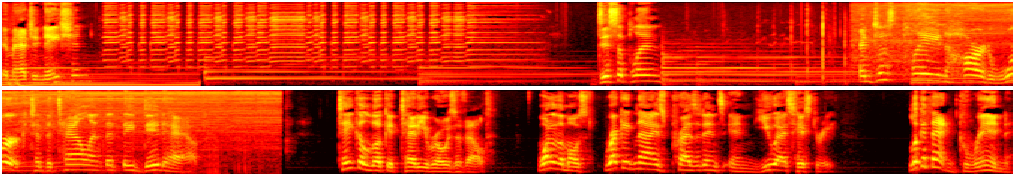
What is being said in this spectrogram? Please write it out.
imagination, discipline, and just plain hard work to the talent that they did have. Take a look at Teddy Roosevelt, one of the most recognized presidents in U.S. history. Look at that grin.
